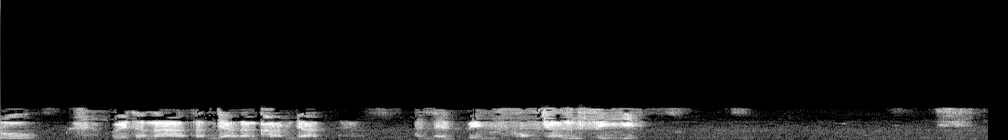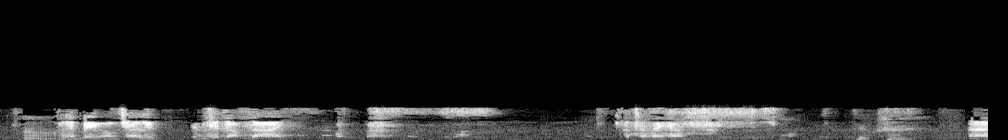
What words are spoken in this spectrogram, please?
รูป เวทนาสัญญาสังขารวิญญาณอันนั้นเป็นของชาฤาษีอันนั้นเป็นของชาฤาษีถึงจะดับได้เข้าใจไหมครับเจ้าค่ะ อ่า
